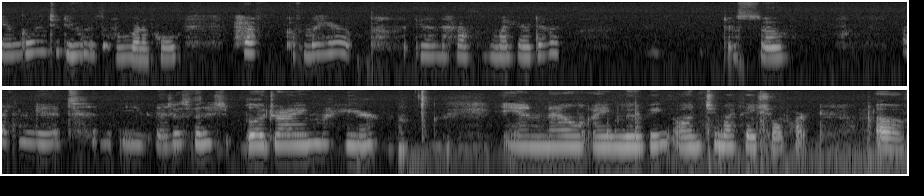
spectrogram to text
I am going to do is I'm going to pull half of my hair up and half of my hair down just so I can get even. I just finished blow drying my hair and now I'm moving on to my facial part of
